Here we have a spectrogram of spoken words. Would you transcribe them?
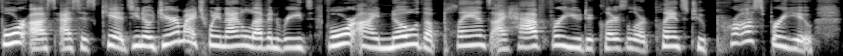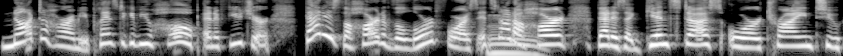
for us as His kids. You know, Jeremiah 29 11 reads, For I know the plans I have for you, declares the Lord, plans to prosper you, not to harm you, plans to give you hope and a future. That is the heart of the Lord for us. It's mm. not a mm. heart that is against us or trying to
